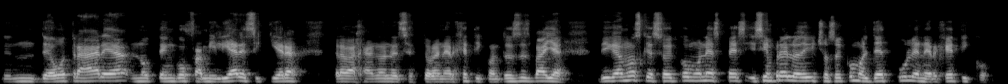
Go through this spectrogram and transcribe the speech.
de otra área, no tengo familiares siquiera trabajando en el sector energético. Entonces, vaya, digamos que soy como una especie, y siempre lo he dicho, soy como el Deadpool energético.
